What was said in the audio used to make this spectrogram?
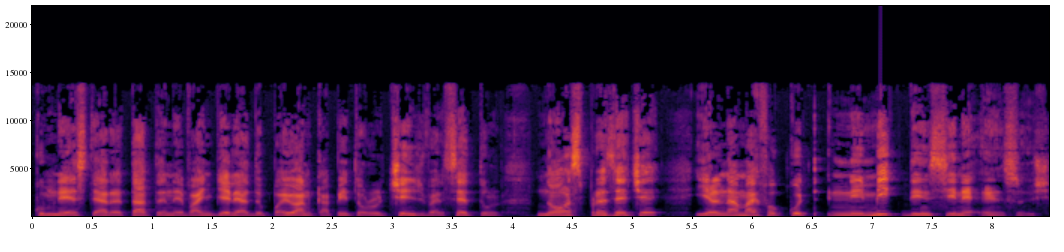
cum ne este arătat în Evanghelia după Ioan, capitolul 5, versetul 19, el n-a mai făcut nimic din sine însuși,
